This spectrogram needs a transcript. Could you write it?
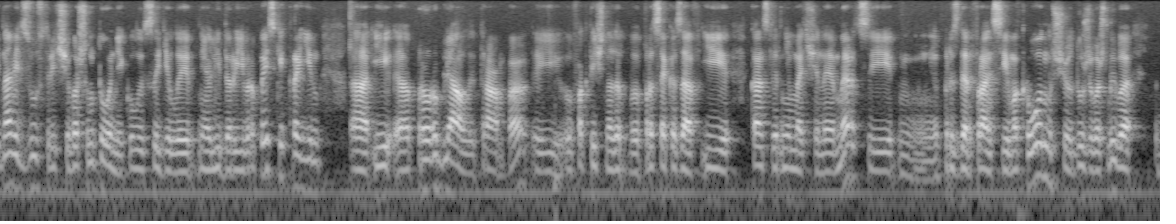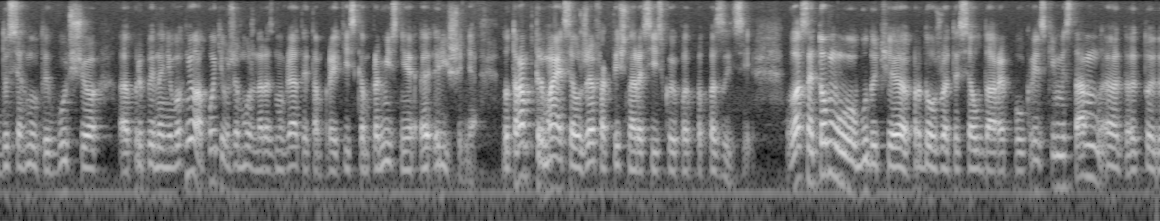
І навіть зустріч в Вашингтоні, коли сиділи е, лідери європейських країн е, і е, проробляли Трампа, і фактично про це казав і канцлер Німеччини Мерц, і президент Франції Макрон, що дуже важливо досягнути будь-що е, припинення вогню, а потім вже можна розмовляти там про якісь компромісні е, рішення. Ну Трамп тримається вже фактично російської по- по- позиції. Власне, тому будуть е, продовжуватися удари по українським містам. то-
